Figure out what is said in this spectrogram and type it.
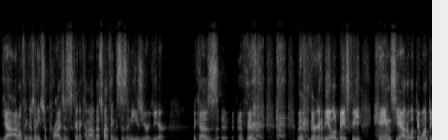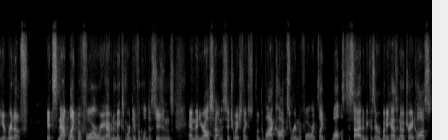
yeah, I don't think there's any surprises that's going to come out. That's why I think this is an easier year because if they're they're, they're going to be able to basically hand Seattle what they want to get rid of. It's not like before where you're having to make some more difficult decisions, and then you're also not in a situation like the Blackhawks were in before. Where it's like, well, it's decided because everybody has a no trade clause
